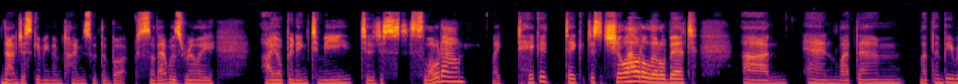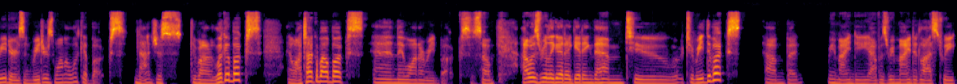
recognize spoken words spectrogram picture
not just giving them times with the books. So that was really eye opening to me to just slow down, like take it, take just chill out a little bit, um, and let them let them be readers. And readers want to look at books, not just they want to look at books, they want to talk about books, and they want to read books. So I was really good at getting them to to read the books, um, but reminding I was reminded last week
